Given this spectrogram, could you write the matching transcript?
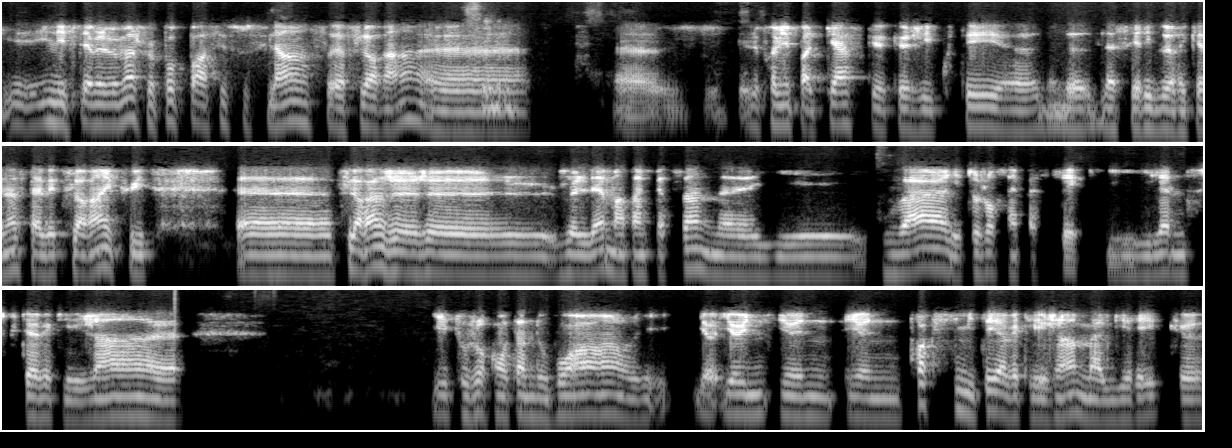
inévitablement, je ne peux pas passer sous silence Florent. Le premier podcast que, que j'ai écouté de, la série du Hurricane, c'était avec Florent. Et puis, euh, Florent, je, je, je l'aime en tant que personne. il est ouvert, il est toujours sympathique, il aime discuter avec les gens. il est toujours content de nous voir. Il, y a, une, il, y a une, il y a une proximité avec les gens, malgré que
